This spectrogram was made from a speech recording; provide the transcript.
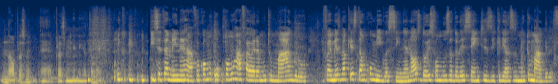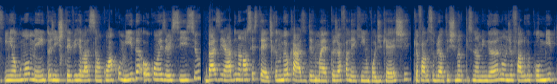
Não, para as é, pras menininhas também. e você também, né, Rafa? Como, como o Rafael era muito magro, foi a mesma questão comigo, assim, né? Nós dois fomos adolescentes e crianças muito magras. Em algum momento a gente teve relação com a comida ou com o exercício baseado na nossa estética. No meu caso, teve uma época, eu já falei aqui em um podcast, que eu falo sobre autoestima, se não me engano, onde eu falo que eu comi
